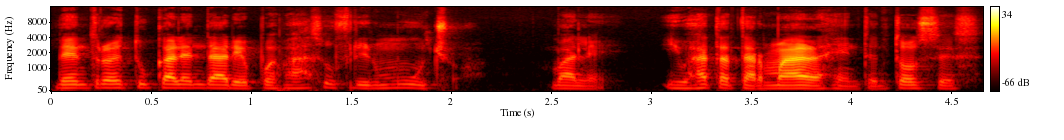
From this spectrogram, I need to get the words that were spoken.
dentro de tu calendario, pues vas a sufrir mucho, ¿vale? Y vas a tratar mal a la gente. Entonces,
